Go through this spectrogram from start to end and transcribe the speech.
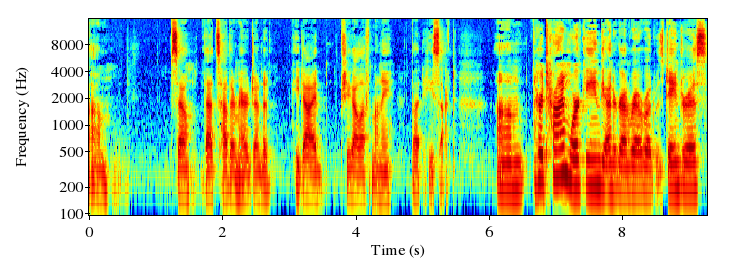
Um, so that's how their marriage ended. He died, she got left money, but he sucked. Um, her time working the Underground Railroad was dangerous,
